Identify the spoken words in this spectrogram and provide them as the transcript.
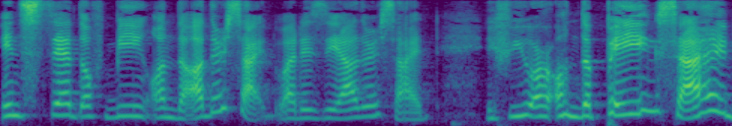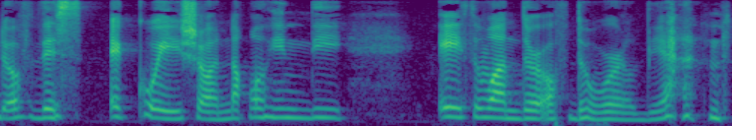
Instead of being on the other side, what is the other side? If you are on the paying side of this equation, nako hindi eighth wonder of the world yan.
